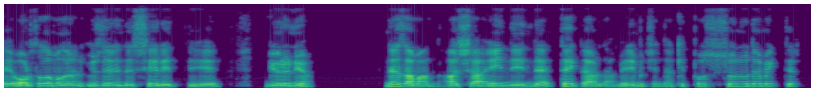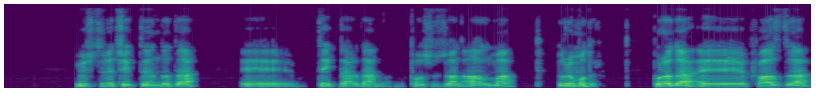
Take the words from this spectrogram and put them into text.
e, ortalamaların üzerinde seyrettiği görünüyor. Ne zaman aşağı indiğinde tekrardan benim için nakit pozisyonu demektir. Üstüne çıktığında da e, tekrardan pozisyon alma durumudur. Burada e, fazla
